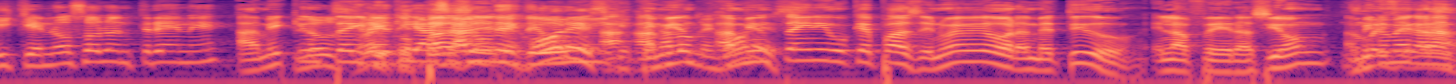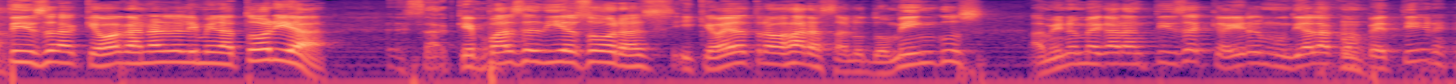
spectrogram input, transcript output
y que no solo entrene A mí que los un técnico pase antes de mejores, un- que A, a mí, un- los a mí un mejores. técnico que pase nueve horas metido en la federación, a mí no me nada. garantiza que va a ganar la eliminatoria. Exacto. Que pase 10 horas y que vaya a trabajar hasta los domingos, a mí no me garantiza que va a ir al mundial a competir.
